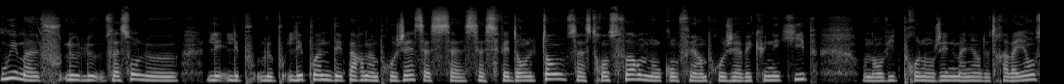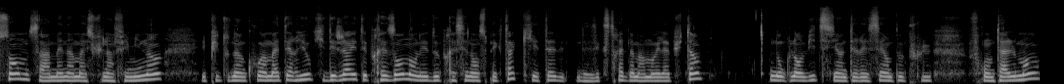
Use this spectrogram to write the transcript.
Oui, mais de toute façon, le, les, points de départ d'un projet, ça, se fait dans le temps, ça se transforme. Donc on fait un projet avec une équipe, on a envie de prolonger une manière de travailler ensemble, ça amène un masculin-féminin, et puis tout d'un coup un matériau qui déjà était présent dans les deux précédents spectacles, qui étaient des extraits de La Maman et la Putain donc l'envie de s'y intéresser un peu plus frontalement,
